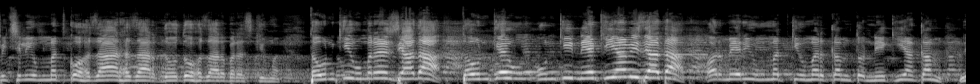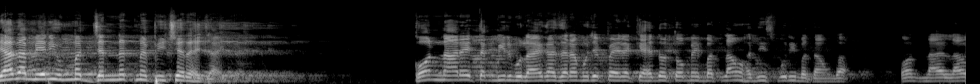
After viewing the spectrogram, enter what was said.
पिछली उम्मत को हज़ार हज़ार दो दो हज़ार बरस की उम्र। तो उनकी उम्रें ज़्यादा तो उनके उन, उनकी नेकियाँ भी ज़्यादा और मेरी उम्मत की उम्र कम तो नेकियाँ कम लिहाजा मेरी उम्मत जन्नत में पीछे रह जाएगी। कौन नारे तकबीर बुलाएगा? जरा मुझे पहले कह दो तो मैं बतलाऊं हदीस पूरी बताऊँगा। कौन लाओ,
